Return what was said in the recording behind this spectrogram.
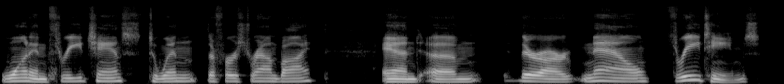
one in three chance to win the first round bye, and um, there are now three teams.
